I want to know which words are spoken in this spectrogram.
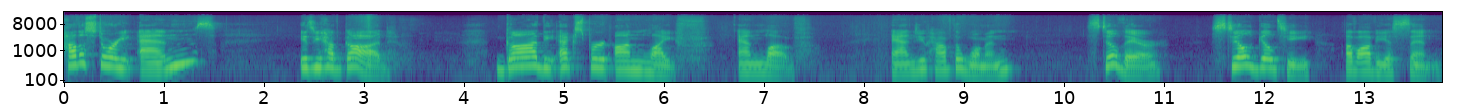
How the story ends is you have God, God, the expert on life and love. And you have the woman still there, still guilty of obvious sin.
